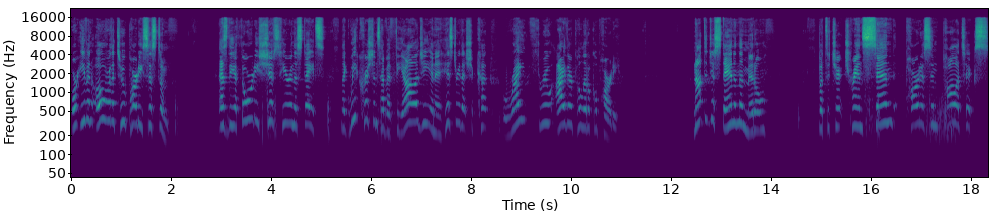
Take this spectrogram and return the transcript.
or even over the two party system as the authority shifts here in the States, like we Christians have a theology and a history that should cut right through either political party. Not to just stand in the middle, but to tra- transcend partisan politics.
